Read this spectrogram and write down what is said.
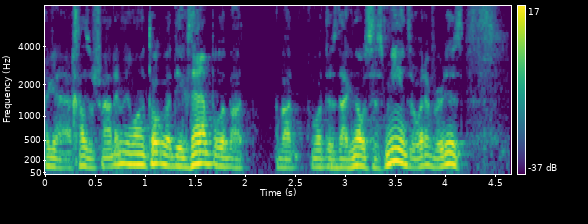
Again, I don't want to talk about the example about, about what this diagnosis means or whatever it is,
